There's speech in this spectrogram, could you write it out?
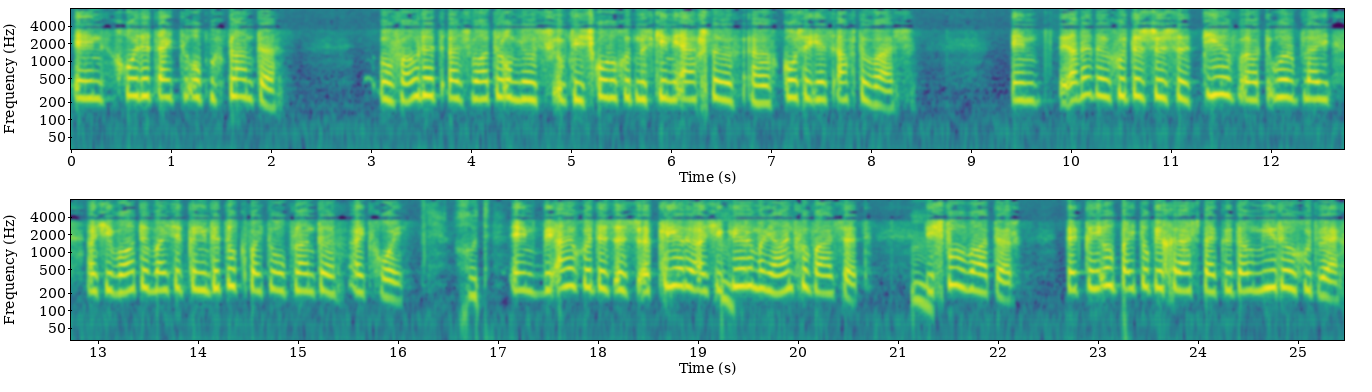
en gooi dit uit op plante. Of hou dit as water om jou op die skottelgoed miskien die ergste uh, kosse eers af te was. En ander goeie soos tee wat oorbly, as jy water bysit, kan jy dit ook buite op plante uitgooi. Goed. En die ander goed is is uh, klere as jy klere met die hand gewas het. Mm. Die spoelwater. Dit kan jy ook buite op die grasperk dit hou mure en goed weg.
